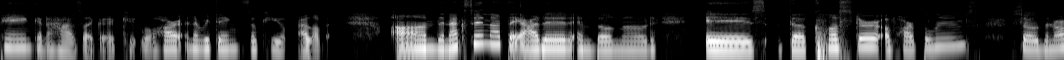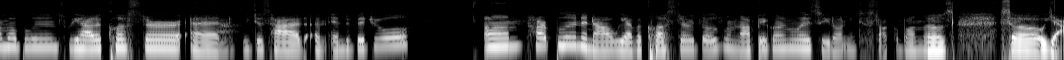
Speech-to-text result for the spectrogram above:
pink and it has like a cute little heart and everything. So cute. I love it. Um, the next thing that they added in build mode is the cluster of heart balloons. So the normal balloons, we had a cluster and we just had an individual um heart balloon and now we have a cluster. Those will not be going away so you don't need to stock up on those. So yeah.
